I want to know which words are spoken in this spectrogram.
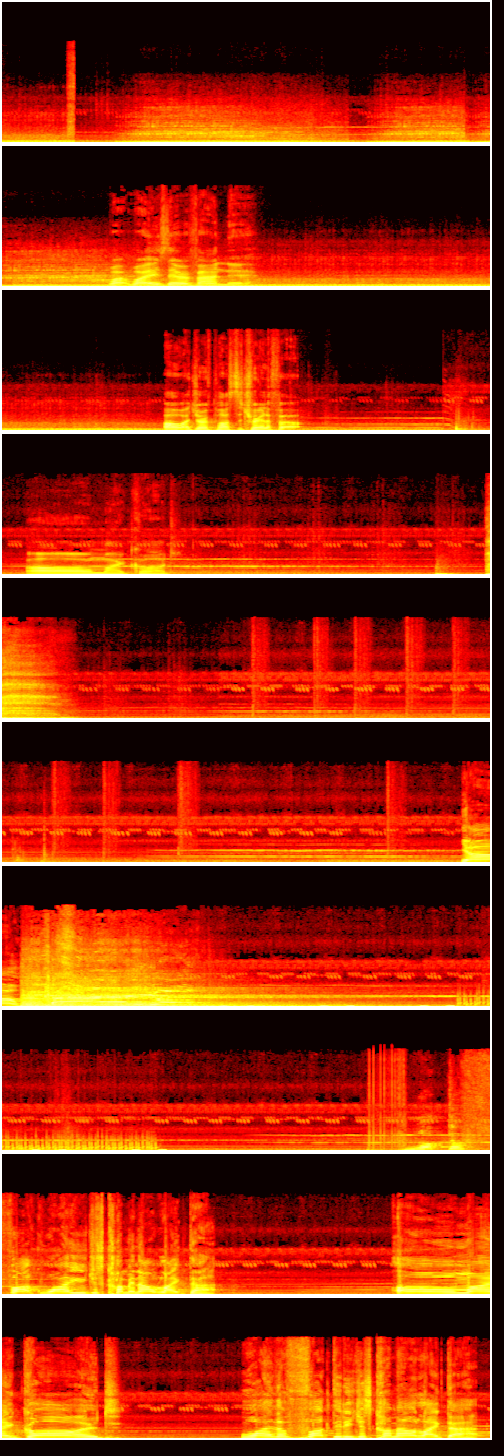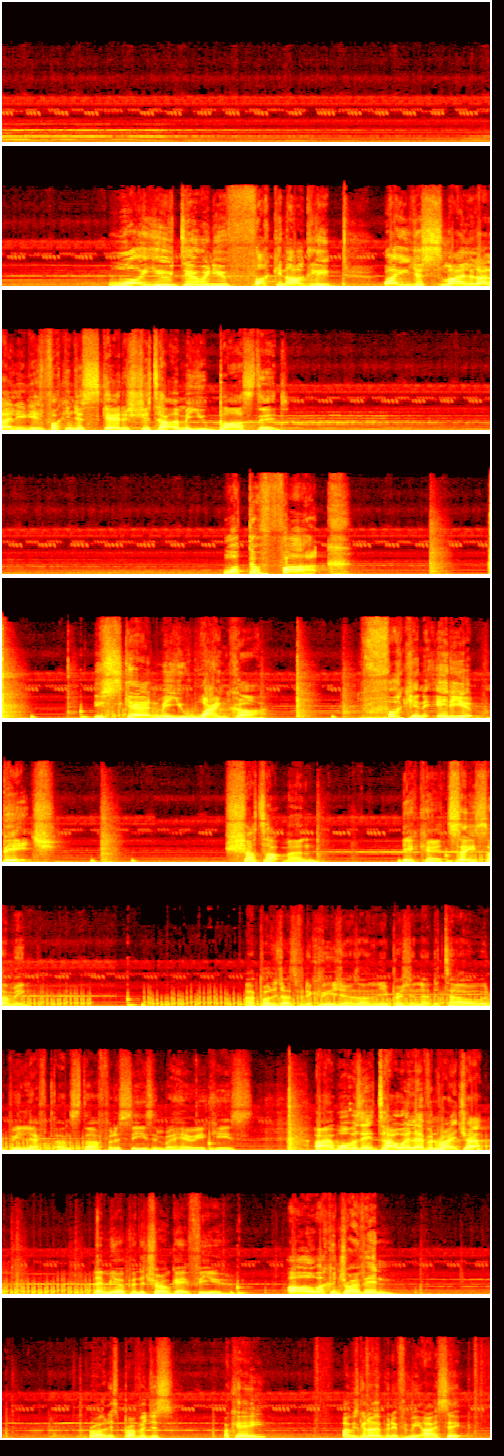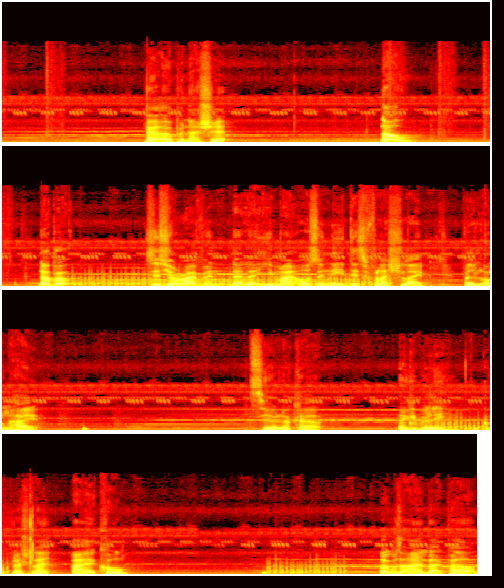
Why, why is there a van there? Oh, I drove past the trailer for... Oh my god. Yo! What the fuck? Why are you just coming out like that? Oh my god! Why the fuck did he just come out like that? What are you doing, you fucking ugly... Why are you just smiling like that? You fucking just scared the shit out of me, you bastard. What the fuck? You scared me, you wanker. Fucking idiot bitch. Shut up, man. Dickhead, say something. I apologize for the confusion. I was under the impression that the tower would be left unstaffed for the season, but here are your keys. All right, what was it? Tower 11, right, chat? Let me open the trail gate for you. Oh, I can drive in. Bro, this brother just... Okay. Oh, he's going to open it for me. All right, sick. Better open that shit. No. No, bro. Since you're arriving, that like, you might also need this flashlight for the long height. So your lookout. Thank you, Billy. Flashlight. All right, cool. Welcome to Ironbark, pal.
